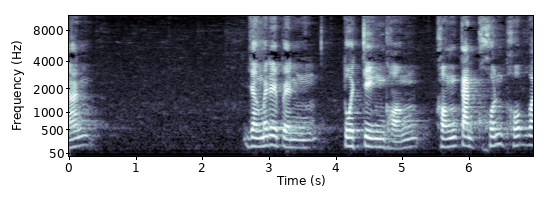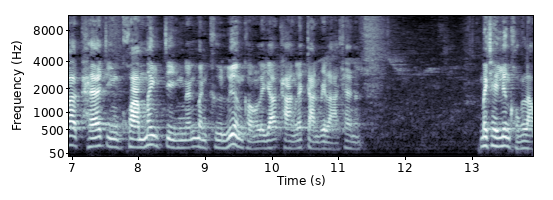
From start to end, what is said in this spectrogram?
นั้น ยังไม่ได้เป็นตัวจริงของของการค้นพบว่าแท้จริงความไม่จริงนั้นมันคือเรื่องของระยะทางและการเวลาแค่นั้น ไม่ใช่เรื่องของเรา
